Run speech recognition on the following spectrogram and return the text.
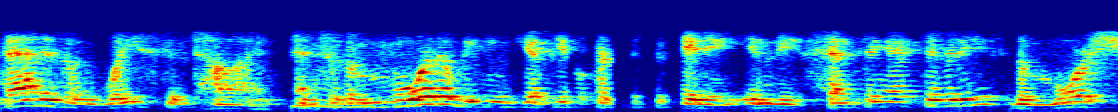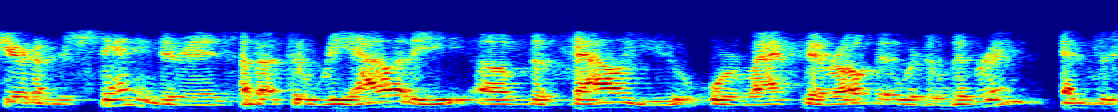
That is a waste of time. And so the mm-hmm. more that we can get people participating in these sensing activities, the more shared understanding there is about the reality of the value or lack thereof that we're delivering. And the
